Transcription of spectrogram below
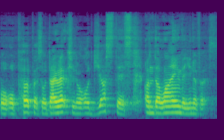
or, or, purpose or direction or, or, justice underlying the universe.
